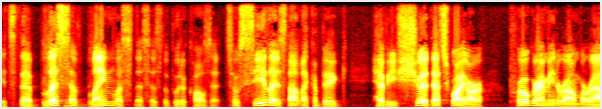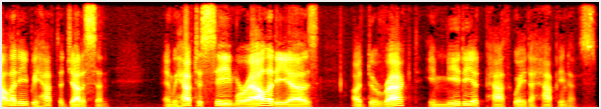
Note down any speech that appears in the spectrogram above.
it's the bliss of blamelessness, as the Buddha calls it. So sila is not like a big, heavy should. That's why our programming around morality we have to jettison. And we have to see morality as a direct, immediate pathway to happiness.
